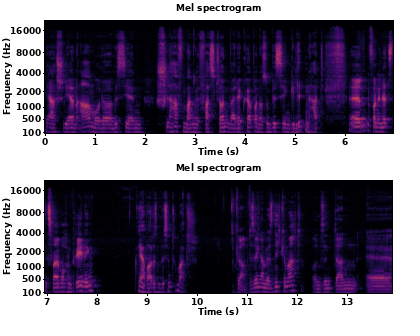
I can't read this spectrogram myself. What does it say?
ja, schweren Arm oder ein bisschen Schlafmangel fast schon, weil der Körper noch so ein bisschen gelitten hat äh, von den letzten zwei Wochen Training, ja, war das ein bisschen too much. Genau, deswegen haben wir es nicht gemacht und sind dann äh,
